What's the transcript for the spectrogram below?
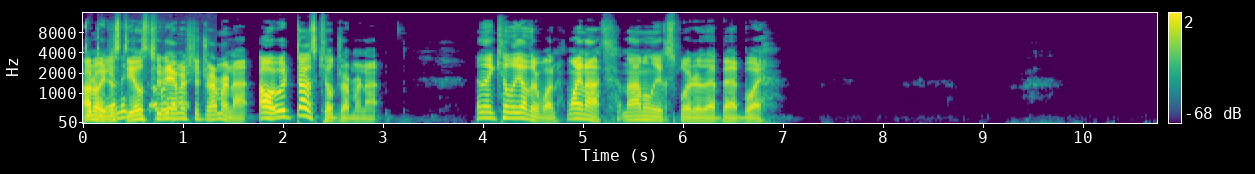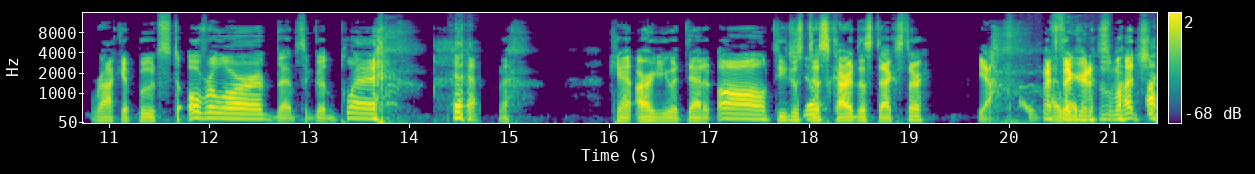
Oh To no, he just deals two damage to Drumernaut. Oh, it does kill Drumernaut. And then kill the other one. Why not? Anomaly Exploiter, that bad boy. Rocket Boots to Overlord. That's a good play. Can't argue with that at all. Do you just Nope. discard this Dextre? Yeah, I, I would. figured as much. I,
